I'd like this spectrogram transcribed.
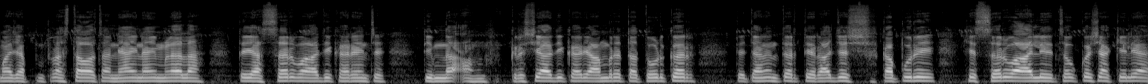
माझ्या प्रस्तावाचा न्याय नाही मिळाला तर या सर्व अधिकाऱ्यांचे तिमना आम कृषी अधिकारी अमृता तोडकर त्याच्यानंतर ते राजेश कापुरे हे सर्व आले चौकशा केल्या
